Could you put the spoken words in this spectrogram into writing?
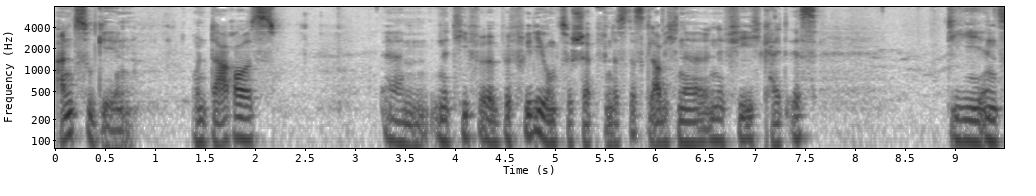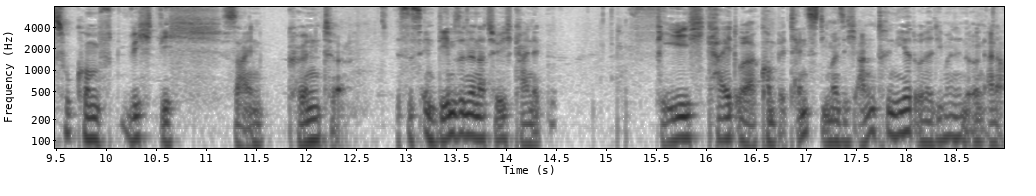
anzugehen und daraus ähm, eine tiefe Befriedigung zu schöpfen, dass das, glaube ich, eine, eine Fähigkeit ist, die in Zukunft wichtig sein könnte. Es ist in dem Sinne natürlich keine Fähigkeit oder Kompetenz, die man sich antrainiert oder die man in irgendeiner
